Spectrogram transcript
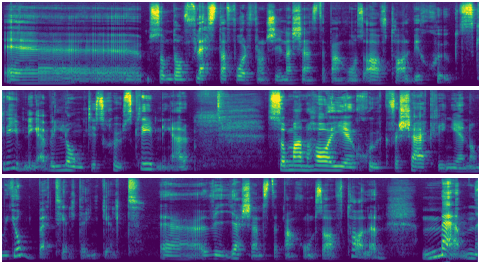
eh, som de flesta får från sina tjänstepensionsavtal vid sjukskrivningar, vid långtidssjukskrivningar. Så man har ju en sjukförsäkring genom jobbet helt enkelt eh, via tjänstepensionsavtalen. Men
